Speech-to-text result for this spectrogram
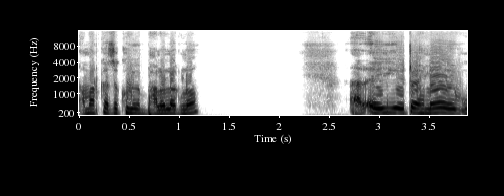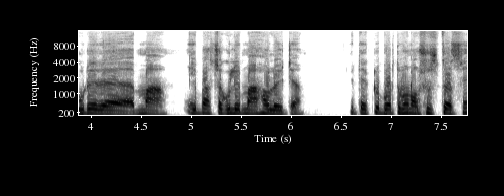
আমার কাছে খুবই ভালো লাগল। আর এই এটা হলো উটের মা। এই বাচ্চাগুলির মা হলো এটা। এটা একটু বর্তমান অসুস্থ আছে।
